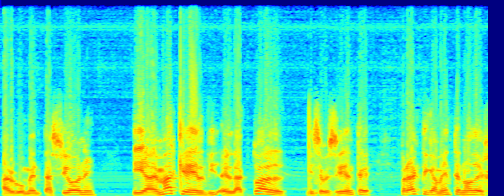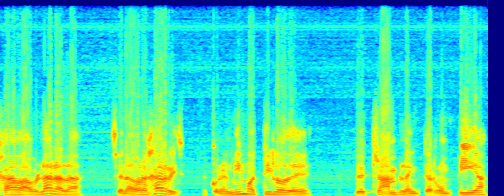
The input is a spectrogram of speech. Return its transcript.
argumentaciones, y además que el, el actual vicepresidente prácticamente no dejaba hablar a la senadora Harris, con el mismo estilo de, Trump, la interrumpía,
